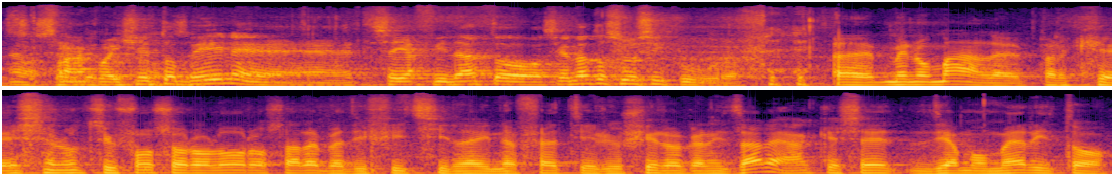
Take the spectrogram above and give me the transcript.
No, Franco, hai scelto bene, eh, ti sei affidato, sei andato sul sicuro. Eh, meno male, perché se non ci fossero loro sarebbe difficile in effetti riuscire a organizzare, anche se diamo merito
